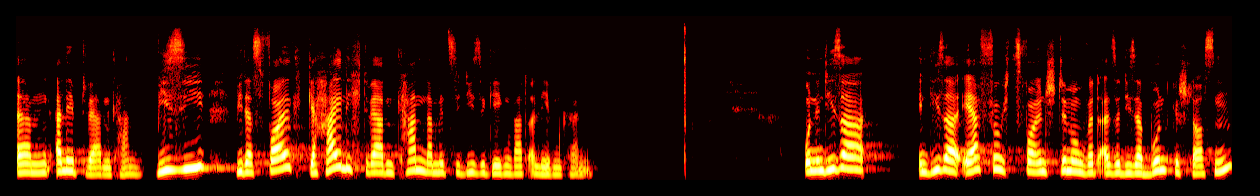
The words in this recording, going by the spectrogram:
ähm, erlebt werden kann, wie sie, wie das Volk geheiligt werden kann, damit sie diese Gegenwart erleben können. Und in dieser in dieser ehrfurchtsvollen Stimmung wird also dieser Bund geschlossen.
